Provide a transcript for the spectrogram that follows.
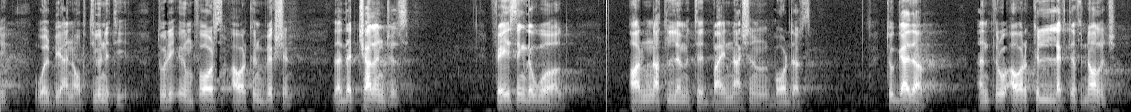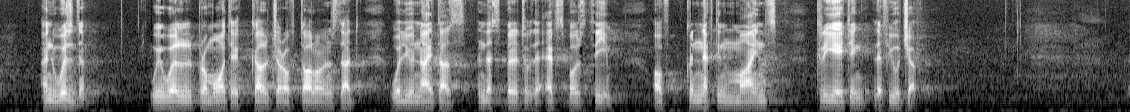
will be an opportunity to reinforce our conviction that the challenges facing the world are not limited by national borders. Together and through our collective knowledge and wisdom, we will promote a culture of tolerance that will unite us in the spirit of the Expo's theme of connecting minds creating the future.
